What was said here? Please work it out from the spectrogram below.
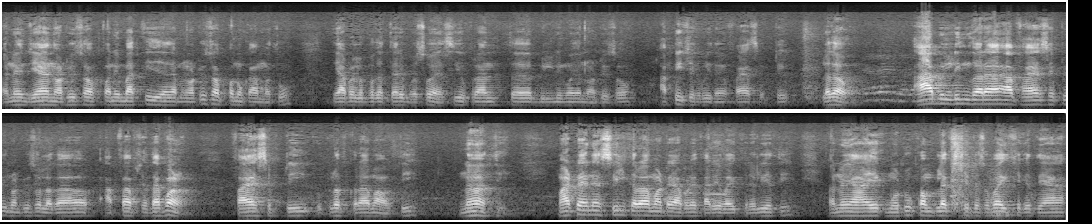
અને જ્યાં નોટિસ આપવાની બાકી નોટિસ આપવાનું કામ હતું જે આપણે લગભગ અત્યારે બસો એંસી ઉપરાંત બિલ્ડિંગોને નોટિસો આપી છે કે ભાઈ તમે ફાયર સેફટી લગાવો. આ બિલ્ડિંગ દ્વારા આ ફાયર સેફટી નોટિસો લગાવવા આપવા છતાં પણ ફાયર સેફટી ઉપલબ્ધ કરવામાં આવતી ન હતી. માટે એને સીલ કરવા માટે આપણે કાર્યવાહી કરેલી હતી. અને આ એક મોટું કોમ્પ્લેક્સ છે એટલે સ્વાભાવિક છે કે ત્યાં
